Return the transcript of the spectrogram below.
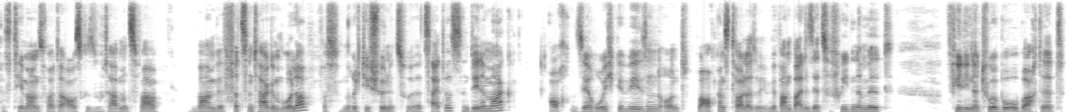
das Thema uns heute ausgesucht haben. Und zwar waren wir 14 Tage im Urlaub, was eine richtig schöne äh, Zeit ist in Dänemark. Auch sehr ruhig gewesen und war auch ganz toll. Also wir waren beide sehr zufrieden damit viel die Natur beobachtet,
